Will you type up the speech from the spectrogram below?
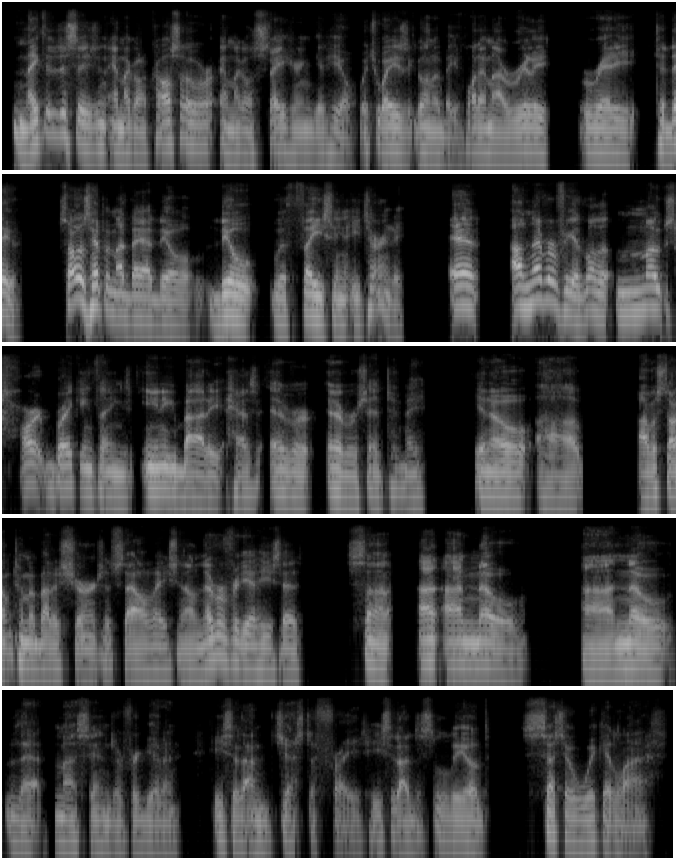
make the decision: Am I going to cross over? Am I going to stay here and get healed? Which way is it going to be? What am I really ready to do? So I was helping my dad deal deal with facing eternity, and I'll never forget one of the most heartbreaking things anybody has ever ever said to me you know, uh, I was talking to him about assurance of salvation. I'll never forget. He said, "Son, I, I know, I know that my sins are forgiven." He said, "I'm just afraid." He said, "I just lived such a wicked life,"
